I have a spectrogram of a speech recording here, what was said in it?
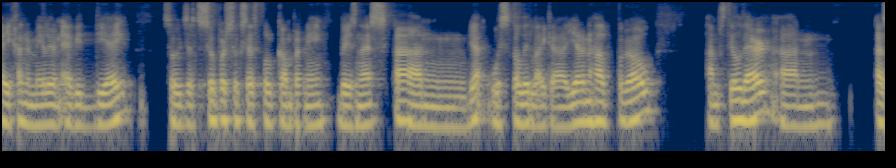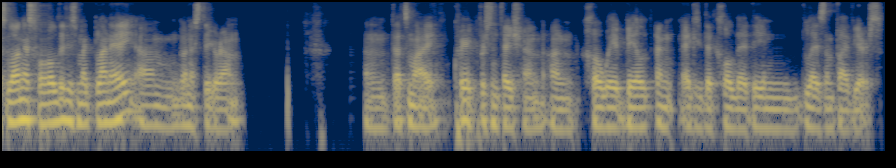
800 million EBITDA. So it's a super successful company business. And yeah, we sold it like a year and a half ago. I'm still there. And as long as Holded is my plan A, I'm going to stick around. And that's my quick presentation on how we built and exited Holded in less than five years.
